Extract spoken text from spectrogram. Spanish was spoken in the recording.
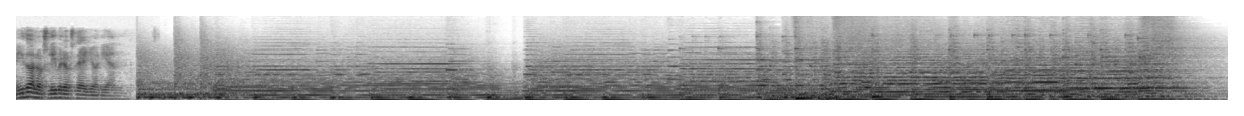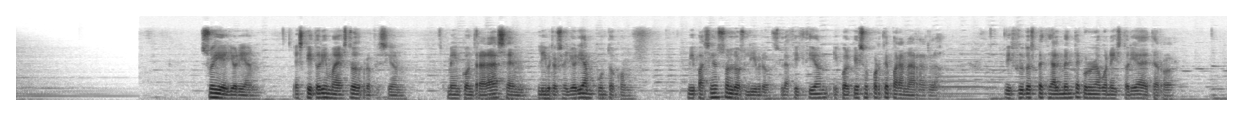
Bienvenido a los libros de Yorian. Soy Eyorian, escritor y maestro de profesión. Me encontrarás en libroseyorian.com. Mi pasión son los libros, la ficción y cualquier soporte para narrarla. Disfruto especialmente con una buena historia de terror.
